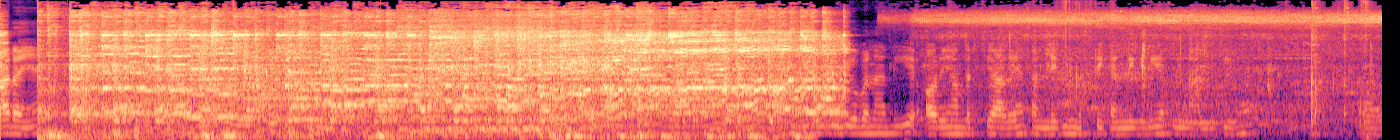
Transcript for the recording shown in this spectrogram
जा रहे हैं? वीडियो बना लिए और यहाँ बच्चे आ गए हैं संडे की मस्ती करने के लिए अपनी नानी के घर और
